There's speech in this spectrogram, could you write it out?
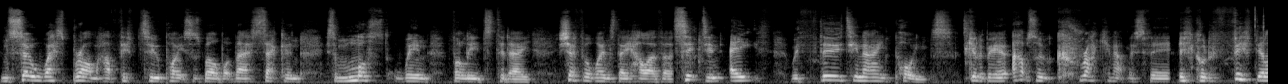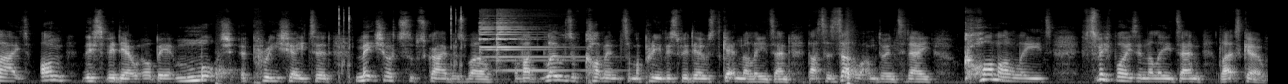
and so West Brom have 52 points as well, but they're second. It's a must win for Leeds today. Sheffield Wednesday, however, sits in 8th with 39 points. It's going to be an absolute cracking atmosphere. If you could have 50 likes on this video, it'll be much appreciated. Make sure to subscribe as well. I've had loads of comments on my previous videos to get in the Leeds end. That's exactly what I'm doing today. Come on Leeds. Smithy Boi's in the Leeds end. Let's go.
